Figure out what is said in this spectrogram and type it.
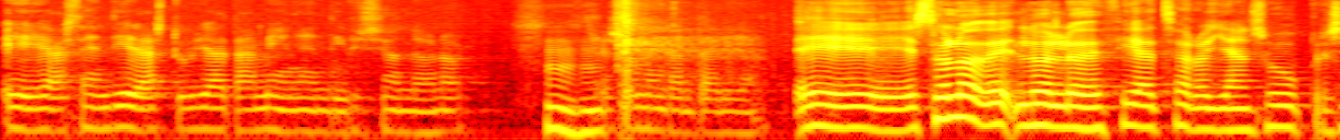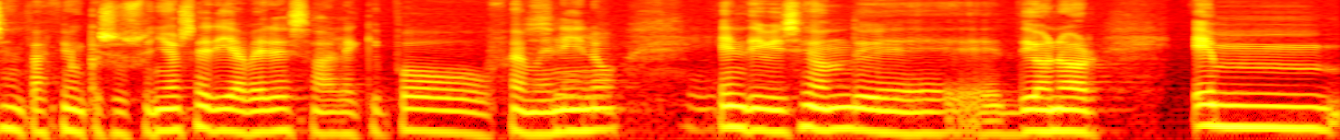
eh, ascendiera, estuviera también en División de Honor. Eso me encantaría. Eh, eso lo, de- lo- lo decía Charo ya en su presentación, que su sueño sería ver eso, al equipo femenino Sí, sí. en división de, de honor. Em,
